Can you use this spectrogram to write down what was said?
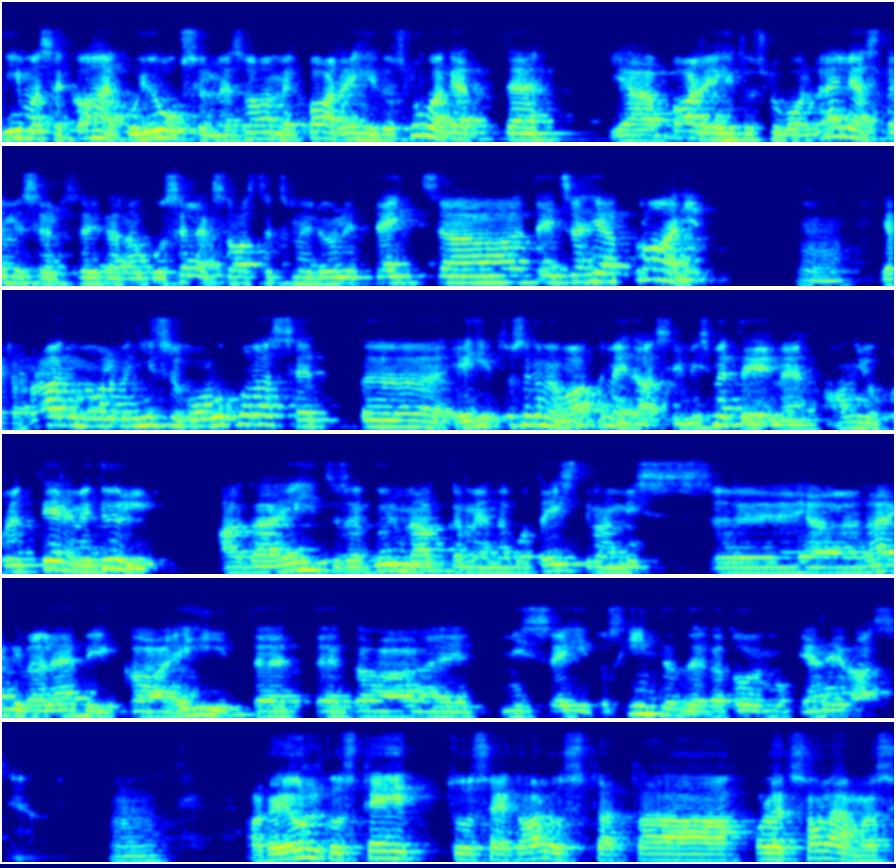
viimase kahe kuu jooksul me saame paar ehitusluba kätte ja paar ehitusluba on väljastamisel, seega nagu selleks aastaks meil olid täitsa, täitsa head plaanid. Mm.. ja praegu me oleme niisugune olukorras, et äh, ehitusega me vaatame edasi, mis me teeme, on ju, projekteerime küll, aga ehitusega küll me hakkame nagu testima, mis äh, ja räägime läbi ka ehitajatega, et mis ehitushindadega toimub ja nii edasi. Mm aga julgust ehitusega alustada oleks olemas,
